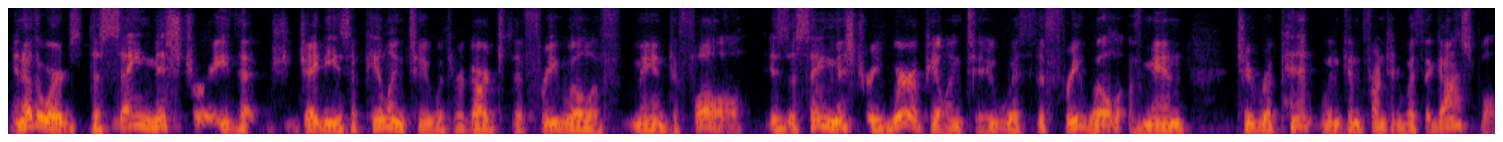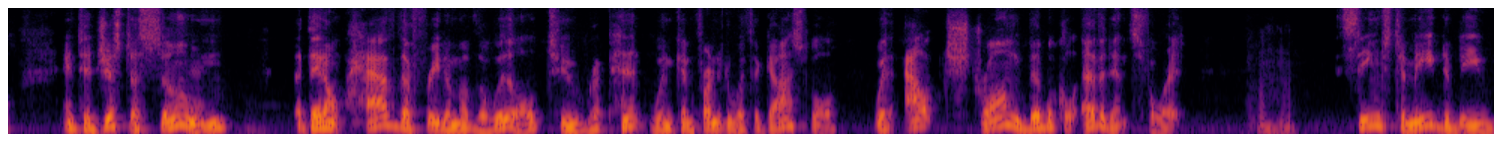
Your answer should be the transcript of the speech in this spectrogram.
In other words, the hmm. same mystery that JD is appealing to with regard to the free will of man to fall is the same hmm. mystery we're appealing to with the free will of man to repent when confronted with the gospel. And to just assume that they don't have the freedom of the will to repent when confronted with the gospel without strong biblical evidence for it mm-hmm. seems to me to be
